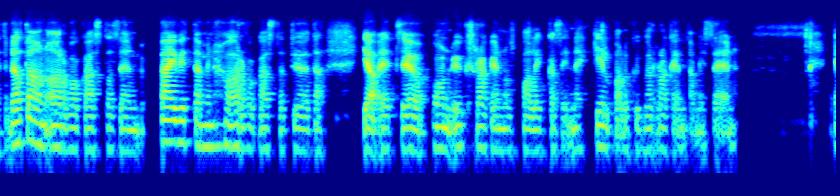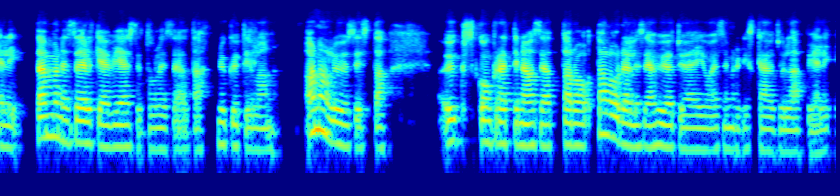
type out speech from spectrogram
että data on arvokasta, sen päivittäminen on arvokasta työtä ja että se on yksi rakennuspalikka sinne kilpailukyvyn rakentamiseen. Eli tämmöinen selkeä viesti tuli sieltä nykytilan analyysistä. Yksi konkreettinen asia, että taloudellisia hyötyjä ei ole esimerkiksi käyty läpi, eli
